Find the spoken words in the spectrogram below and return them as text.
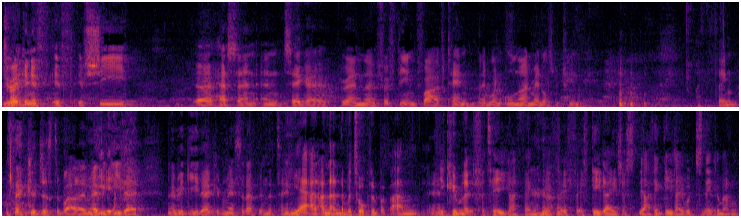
Do you train. reckon if, if, if she, uh, Hassan, and Tego ran the 15, 5, 10, they'd win all nine medals between them? I think they could just about. Eh? Maybe Yeah. Guido Maybe Guido could mess it up in the team. Yeah, and, and we're talking about um, Yeah. the accumulated fatigue. I think if if, if Guide just yeah, I think Guide would sneak Yeah. a medal.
